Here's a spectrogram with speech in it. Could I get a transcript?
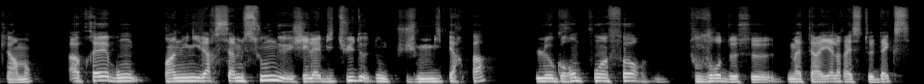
clairement. Après, bon, pour un univers Samsung, j'ai l'habitude, donc je m'y perds pas. Le grand point fort toujours de ce matériel reste Dex,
